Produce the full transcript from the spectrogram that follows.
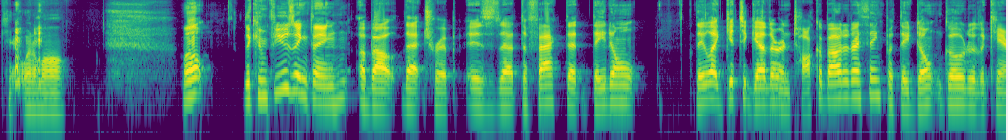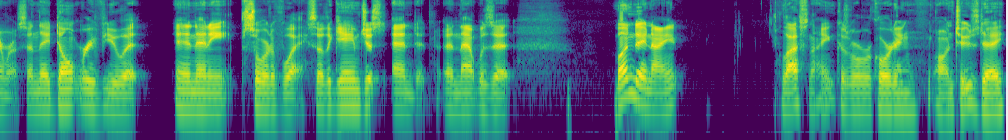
Can't win them all. Well, the confusing thing about that trip is that the fact that they don't they like get together and talk about it, I think, but they don't go to the cameras and they don't review it in any sort of way. So the game just ended and that was it. Monday night, last night because we're recording on Tuesday,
